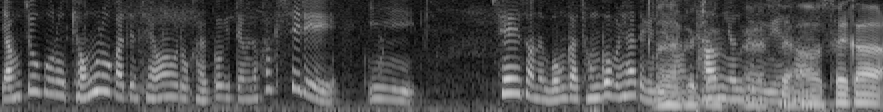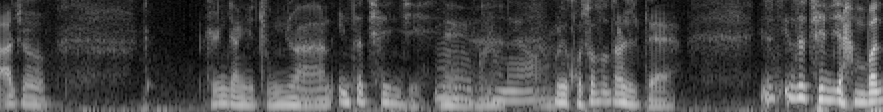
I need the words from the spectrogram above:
양쪽으로 병으로 가든 제왕으로 갈 거기 때문에 확실히 이 쇠에서는 뭔가 점검을 해야 되겠네요. 네, 그렇죠. 다음 연도를 네, 쇠- 위해서. 어, 쇠가 아주 굉장히 중요한 인터체인지. 음, 네. 그러네요. 우리 고속도 달릴 때 인터체인지 한번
